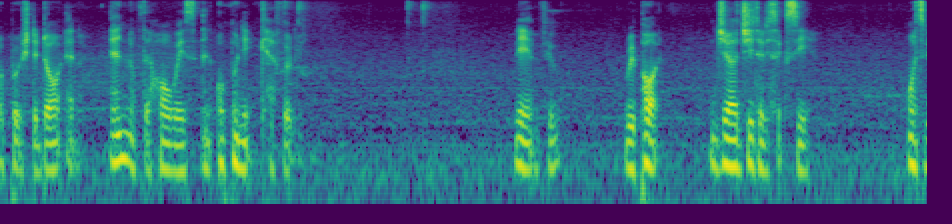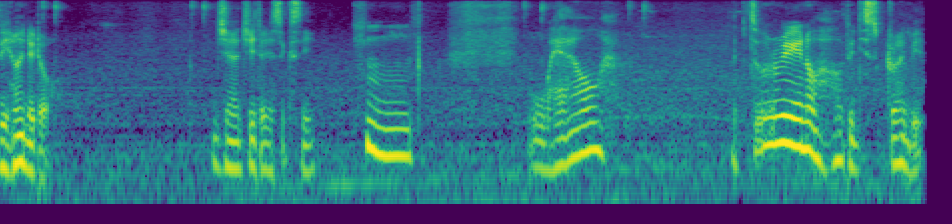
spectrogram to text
approached the door at the end of the hallways and opened it carefully. Liam. Report. Judge 36C. What's behind the door? Judge 36C. Hmm. Well, I don't really know how to describe it.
